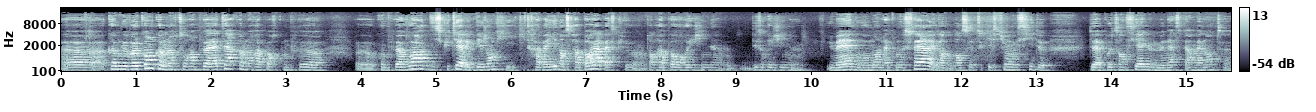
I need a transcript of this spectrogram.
Euh, comme le volcan, comme le retour un peu à la Terre, comme le rapport qu'on peut, euh, qu'on peut avoir, discuter avec des gens qui, qui travaillaient dans ce rapport-là, parce que dans le rapport origine, des origines humaines, ou au moins de l'atmosphère, et dans, dans cette question aussi de, de la potentielle menace permanente, euh,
